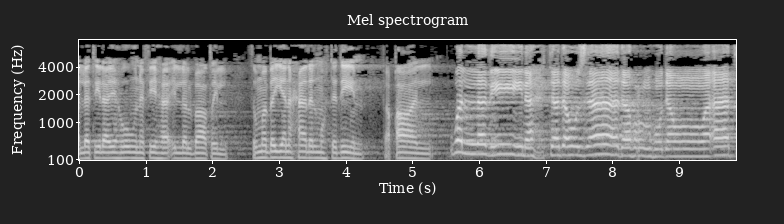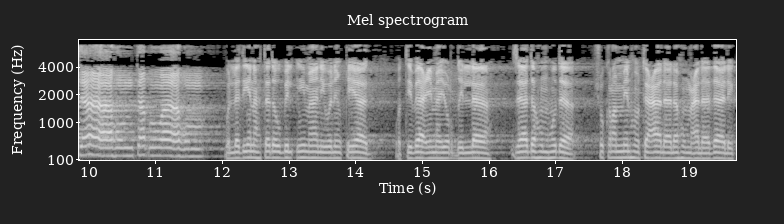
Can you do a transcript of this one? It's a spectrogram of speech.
التي لا يهوون فيها إلا الباطل. ثم بين حال المهتدين فقال والذين اهتدوا زادهم هدى وآتاهم تقواهم. والذين اهتدوا بالإيمان والانقياد واتباع ما يرضي الله زادهم هدى شكرا منه تعالى لهم على ذلك.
